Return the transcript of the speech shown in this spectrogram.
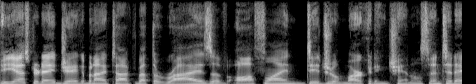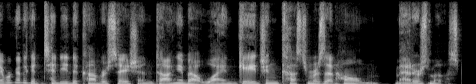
Yesterday, Jacob and I talked about the rise of offline digital marketing channels, and today we're going to continue the conversation talking about why engaging customers at home matters most.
